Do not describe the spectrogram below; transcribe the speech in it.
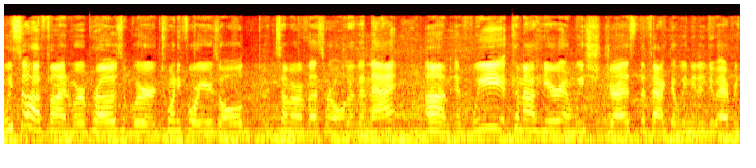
we still have fun. We're pros. We're 24 years old. Some of us are older than that. Um, if we come out here and we stress the fact that we need to do every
